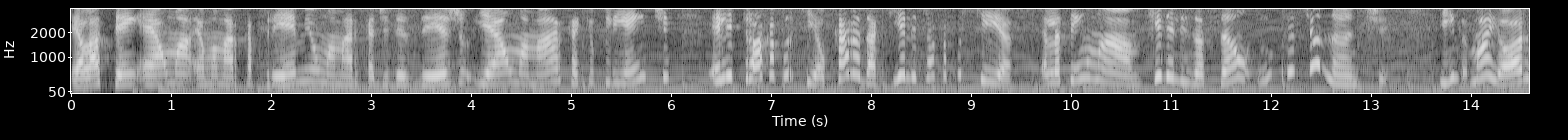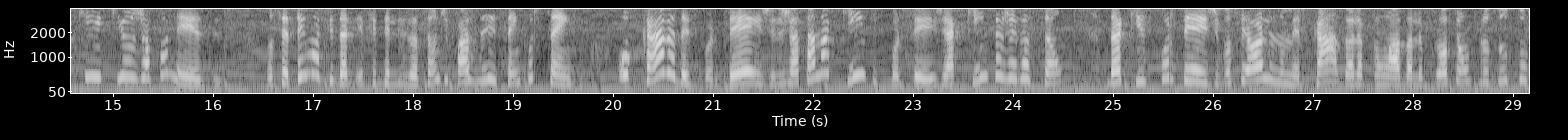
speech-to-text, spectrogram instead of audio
ela tem é uma, é uma marca premium, uma marca de desejo e é uma marca que o cliente ele troca por Kia. O cara daqui ele troca por Kia. Ela tem uma fidelização impressionante e maior que, que os japoneses. Você tem uma fidelização de quase 100%. O cara da Sportage, ele já está na quinta Sportage, é a quinta geração da Kia Sportage. Você olha no mercado, olha para um lado, olha para o outro, é um produto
